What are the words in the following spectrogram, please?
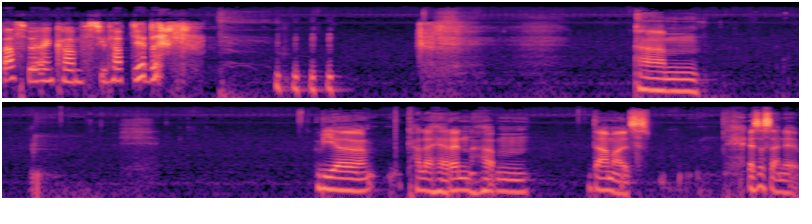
was für ein Kampfstil habt ihr denn? ähm, Wir Kalaheren haben damals, es ist eine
